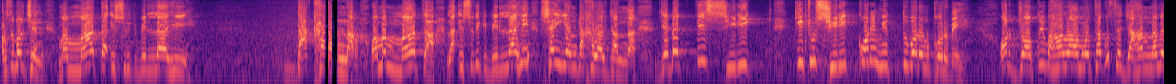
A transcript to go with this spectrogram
আপনি বলছেন মা মাতা ইশরিক বিল্লাহি দাখালান্নার ওমা মাতা লা ইশরিক বিল্লাহি শাইয়ান দাখালাল জান্নাহ। যে ব্যক্তি শিরিক, কিছু শিরিক করে মৃত্যুবরণ করবে। ওর যতই ভালো আমল থাকুক সে জাহান নামে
